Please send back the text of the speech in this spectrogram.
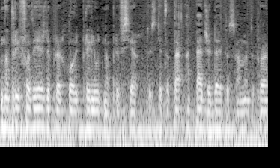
Надрыв одежды происходит прилюдно при всех. То есть это опять же, да, это самое такое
